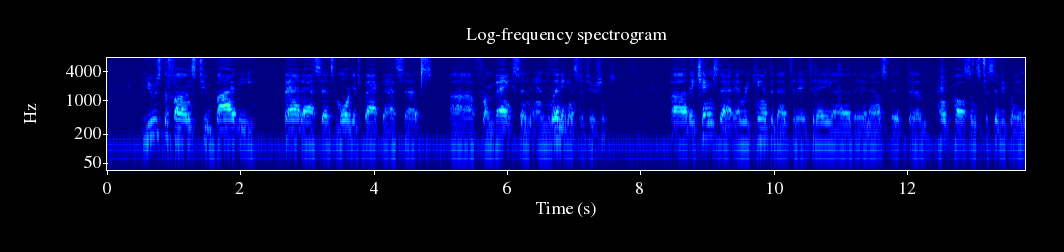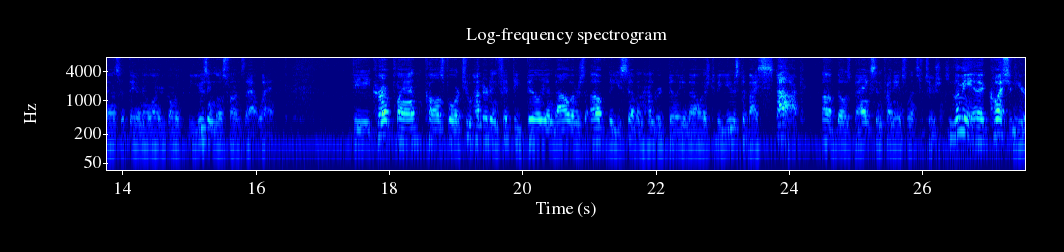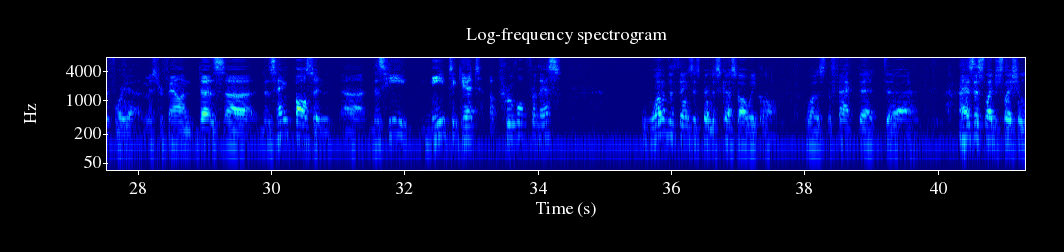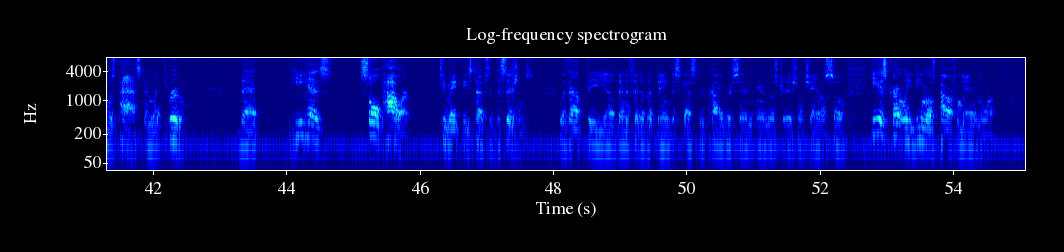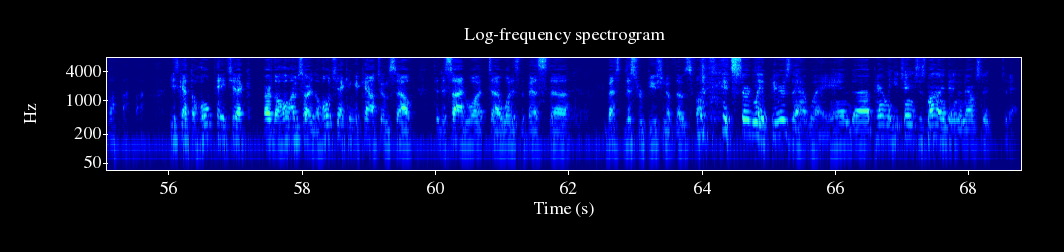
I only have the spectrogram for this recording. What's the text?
use the funds to buy the bad assets, mortgage-backed assets uh, from banks and, and lending institutions. Uh, they changed that and recanted that today. Today, uh, they announced that, um, Hank Paulson specifically announced that they are no longer going to be using those funds that way. The current plan calls for $250 billion of the $700 billion to be used to buy stock of those banks and financial institutions. Let me, a question here for you, Mr. Fallon. Does, uh, does Hank Paulson, uh, does he need to get approval for this? One of the things that's been discussed all week long was the fact that uh, as this legislation was passed and went through, that he has sole power to make these types of decisions without the uh, benefit of it being discussed through Congress and, and those traditional channels. So he is currently the most powerful man in the world. He's got the whole paycheck, or the whole, I'm sorry, the whole checking account to himself to decide what, uh, what is the best, uh, best distribution of those funds. It certainly appears that way, and uh, apparently he changed his mind and announced it today.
